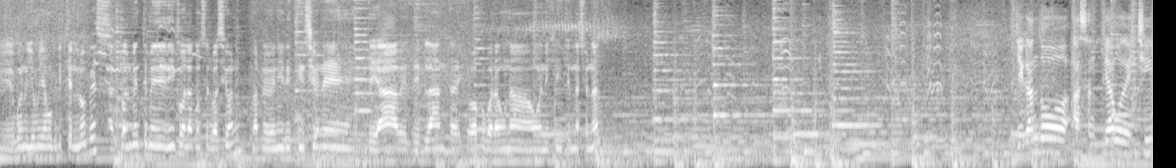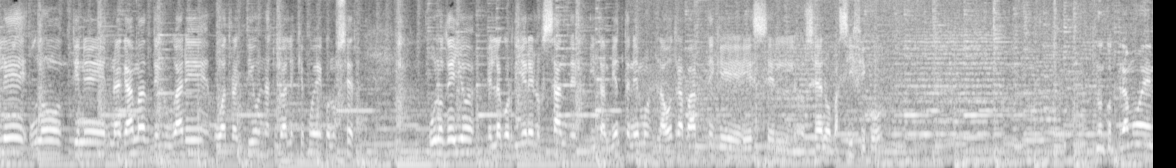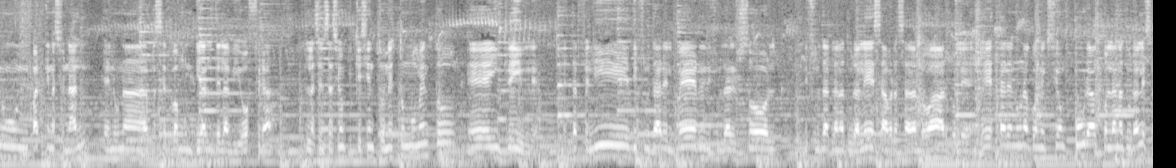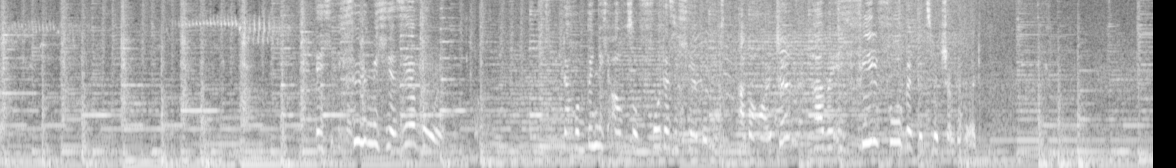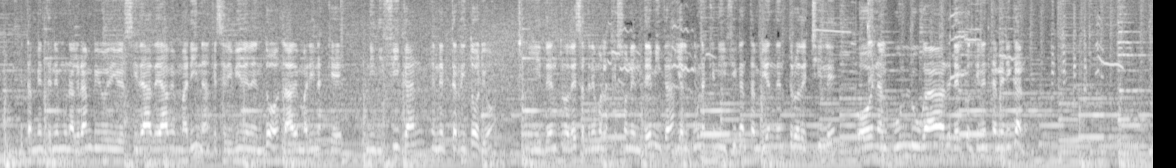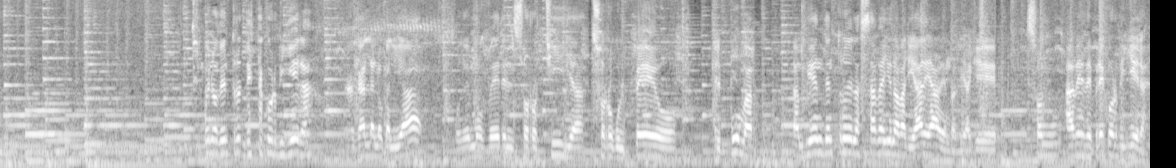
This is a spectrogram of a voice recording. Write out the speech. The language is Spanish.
Eh, bueno, yo me llamo Cristian López. Actualmente me dedico a la conservación, a prevenir extinciones de aves, de plantas. Trabajo para una ONG internacional. Llegando a Santiago de Chile, uno tiene una gama de lugares o atractivos naturales que puede conocer. Uno de ellos es la cordillera de los Andes y también tenemos la otra parte que es el Océano Pacífico. Nos encontramos en un parque nacional, en una reserva mundial de la biosfera. La sensación que siento en estos momentos es increíble. Estar feliz, disfrutar el verde, disfrutar el sol, disfrutar la naturaleza, abrazar a los árboles, es estar en una conexión pura con la naturaleza. Ich, ich fühle mich hier sehr wohl. Darum bin ich auch so froh, dass ich hier bin. Aber heute habe ich viel Vogelgezwitscher gehört. También tenemos una gran biodiversidad de aves marinas que se dividen en dos, las aves marinas que nidifican en el territorio y dentro de esas tenemos las que son endémicas y algunas que nidifican también dentro de Chile o en algún lugar del continente americano. Bueno, dentro de esta cordillera, acá en la localidad, podemos ver el zorro chilla, el zorro culpeo, el puma. También dentro de las aves hay una variedad de aves en realidad, que son aves de precordillera.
